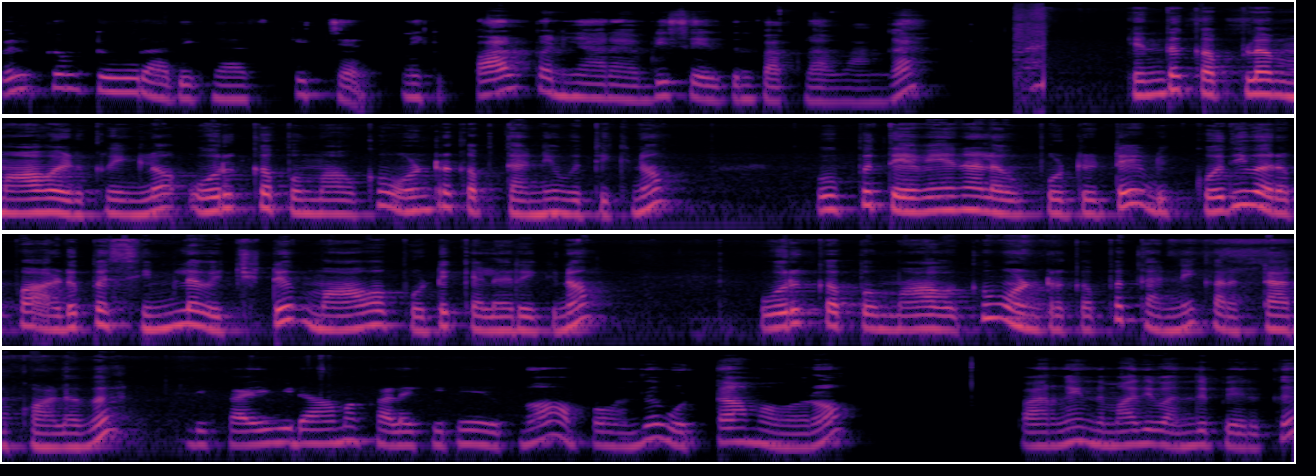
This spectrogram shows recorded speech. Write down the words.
வெல்கம் டு ராதிகாஸ் கிச்சன் இன்னைக்கு பால் பணியாரம் எப்படி செய்யுதுன்னு பார்க்கலாம் வாங்க. எந்த கப்பில் மாவு எடுக்கிறீங்களோ ஒரு கப்பு மாவுக்கு ஒன்றரை கப் தண்ணி ஊற்றிக்கணும் உப்பு தேவையான அளவு போட்டுட்டு இப்படி கொதி வரப்போ அடுப்பை சிம்மில் வச்சுட்டு மாவை போட்டு கிளறிக்கணும். ஒரு கப்பு மாவுக்கு ஒன்றரை கப்பு தண்ணி கரெக்டாக இருக்கும் அளவு. இப்படி கைவிடாமல் கலக்கிட்டே இருக்கணும். அப்போ வந்து ஒட்டாமல் வரும். பாருங்கள் இந்த மாதிரி வந்து பேருக்கு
